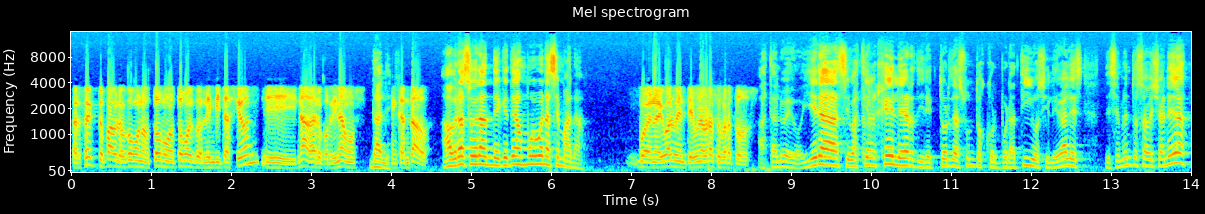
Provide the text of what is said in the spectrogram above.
Perfecto, Pablo, cómo no, tomo, tomo la invitación y nada, lo coordinamos. Dale. Encantado. Abrazo grande, que tengas muy buena semana. Bueno, igualmente, un abrazo para todos. Hasta luego. Y era Sebastián Heller, director de Asuntos Corporativos y Legales de Cementos Avellaneda.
